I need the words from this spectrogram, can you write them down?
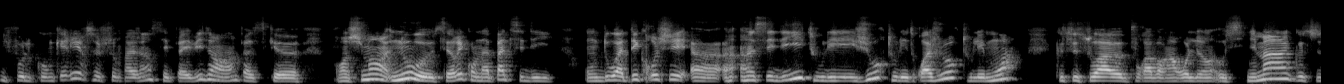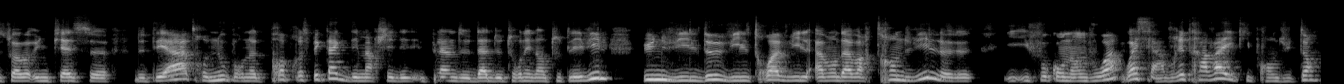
Il faut le conquérir, ce chômage. Hein. C'est pas évident, hein, parce que franchement, nous, euh, c'est vrai qu'on n'a pas de CDI. On doit décrocher un, CDI tous les jours, tous les trois jours, tous les mois, que ce soit euh, pour avoir un rôle au cinéma, que ce soit une pièce euh, de théâtre, nous pour notre propre spectacle, démarcher des, plein de dates de tournée dans toutes les villes, une ville, deux villes, trois villes, avant d'avoir 30 villes, il faut qu'on envoie. Ouais, c'est un vrai travail qui prend du temps.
